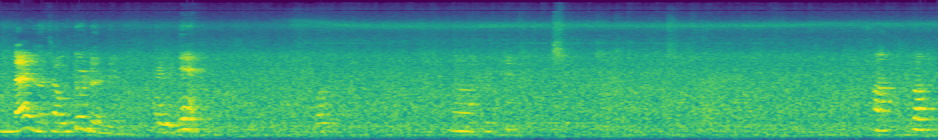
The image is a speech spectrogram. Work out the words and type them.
ഉണ്ടായിരുന്നു ആ, ദാ.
